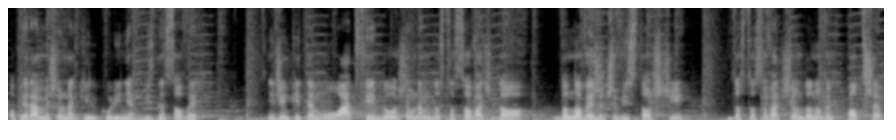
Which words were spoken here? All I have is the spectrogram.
opieramy się na kilku liniach biznesowych i dzięki temu łatwiej było się nam dostosować do, do nowej rzeczywistości, dostosować się do nowych potrzeb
